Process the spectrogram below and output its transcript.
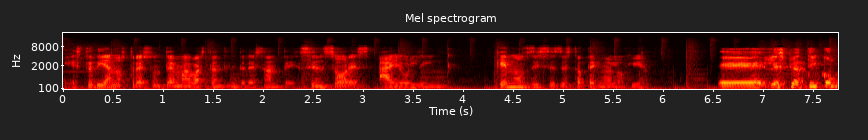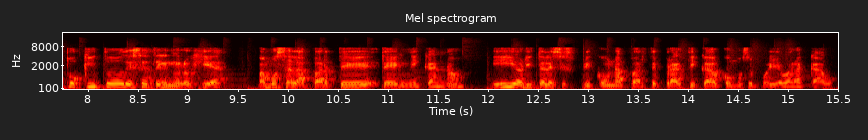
este día nos traes un tema bastante interesante, sensores IO-Link. ¿Qué nos dices de esta tecnología? Eh, les platico un poquito de esta tecnología. Vamos a la parte técnica, ¿no? Y ahorita les explico una parte práctica, cómo se puede llevar a cabo.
